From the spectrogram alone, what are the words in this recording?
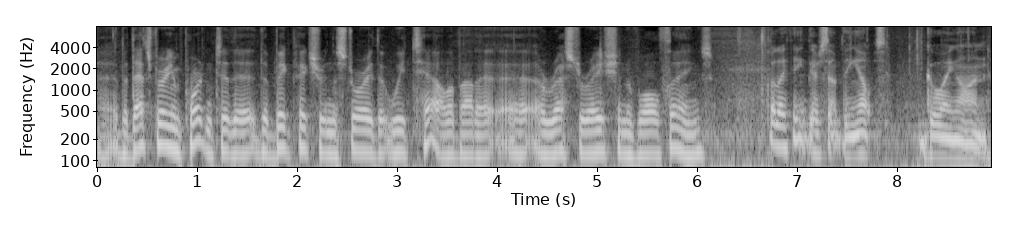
Uh, but that's very important to the, the big picture in the story that we tell about a, a, restoration of all things. Well, I think there's something else going on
